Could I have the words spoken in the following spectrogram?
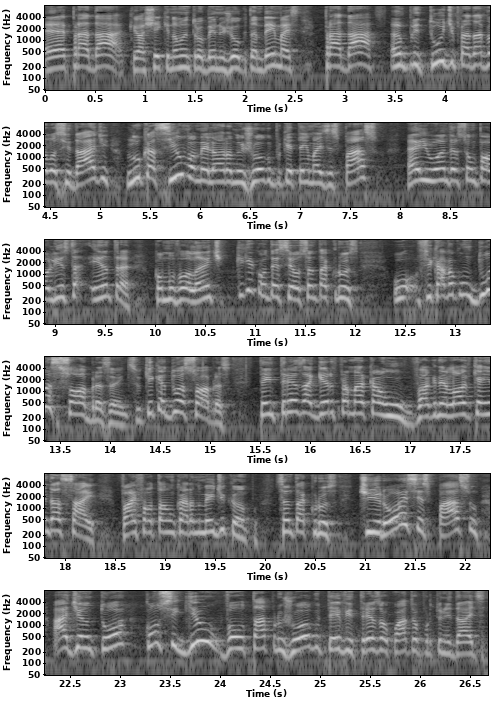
é, para dar, que eu achei que não entrou bem no jogo também, mas para dar amplitude, para dar velocidade. Lucas Silva melhora no jogo porque tem mais espaço. É, e o Anderson Paulista entra como volante. O que, que aconteceu? Santa Cruz o, ficava com duas sobras antes. O que, que é duas sobras? Tem três zagueiros para marcar um. Wagner Love que ainda sai. Vai faltar um cara no meio de campo. Santa Cruz tirou esse espaço, adiantou, conseguiu voltar para o jogo. Teve três ou quatro oportunidades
